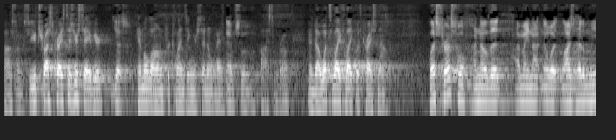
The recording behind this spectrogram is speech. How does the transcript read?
Awesome. So you trust Christ as your Savior, Yes, Him alone for cleansing your sin away. absolutely. Awesome, bro. And uh, what's life like with Christ now? Less stressful. I know that I may not know what lies ahead of me,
